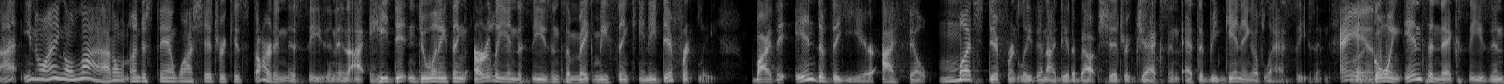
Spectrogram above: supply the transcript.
I you know, I ain't gonna lie, I don't understand why Shedrick is starting this season. And I, he didn't do anything early in the season to make me think any differently. By the end of the year, I felt much differently than I did about Shedrick Jackson at the beginning of last season. And- going into next season,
